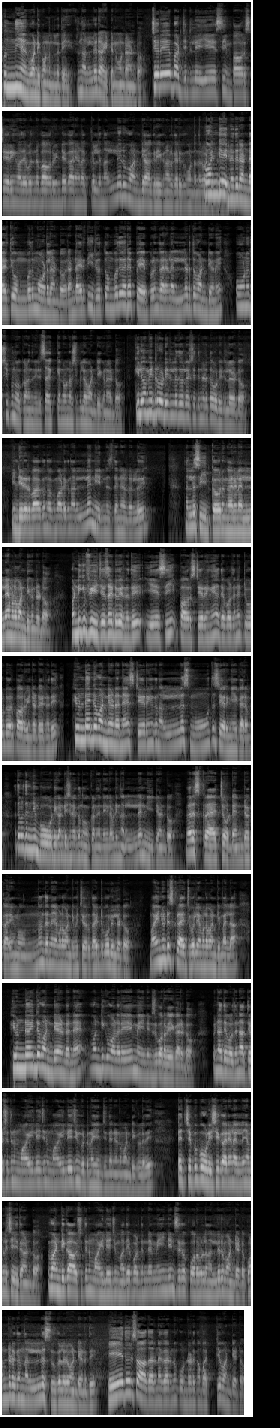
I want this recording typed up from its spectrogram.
അപ്പോൾ ഇന്ന് ഞാൻ വണ്ടി കൊണ്ടുവന്നുള്ളത് ഒരു നല്ലൊരു ഐറ്റം കൊണ്ടാണ് കേട്ടോ ചെറിയ ബഡ്ജറ്റിൽ എ സിയും പവർ സ്റ്റിയറിംഗും അതേപോലെ തന്നെ പവർ വിൻഡോ കാര്യങ്ങളൊക്കെ ഉള്ള നല്ലൊരു വണ്ടി ആഗ്രഹിക്കുന്ന ആൾക്കാർക്ക് കൊണ്ടുവന്ന വണ്ടി വരുന്നത് രണ്ടായിരത്തി ഒമ്പത് മോഡലാണ് കേട്ടോ രണ്ടായിരത്തി ഇരുപത്തി ഒമ്പത് വരെ പേപ്പറും കാര്യങ്ങളും എല്ലായിടത്തും വണ്ടിയാണ് ഓണർഷിപ്പ് നോക്കുകയാണെന്നുണ്ടെങ്കിൽ സെക്കൻഡ് ഓണർഷിപ്പിലെ വണ്ടി നിൽക്കണം കേട്ടോ കിലോമീറ്റർ ഓടിയിട്ടുള്ളത് ഒരു ലക്ഷത്തിന്റെ അടുത്ത് ഓടിയിട്ടില്ല കേട്ടോ ഇന്റീരിയർ ഭാഗം നോക്കുമ്പോൾ അവിടെ നല്ല നീറ്റ്നെസ് തന്നെയാണ് ഉള്ളത്. നല്ല സീറ്റ് കവറും കാര്യങ്ങളും എല്ലാം നമ്മളെ വണ്ടിക്കുണ്ട് കേട്ടോ വണ്ടിക്ക് ഫീച്ചേഴ്സ് ആയിട്ട് വരുന്നത് എ സി പവർ സ്റ്റിയറിംഗ് അതേപോലെ തന്നെ ടു ഡോർ പവർ വിൻഡോ ആയിട്ട് വരുന്നത്. ഹ്യുണ്ടൈന്റെ വണ്ടിയാണ് തന്നെ സ്റ്റിയറിംഗ് ഒക്കെ നല്ല സ്മൂത്ത് സ്റ്റിയറിംഗ് ആയിക്കാരം. അതേപോലെ തന്നെ ബോഡി കണ്ടീഷനൊക്കെ നോക്കുകയാണെന്നുണ്ടെങ്കിൽ അവിടെ നല്ല നീറ്റാണ് കേട്ടോ വേറെ സ്ക്രാച്ചോ ഡെന്റോ കാര്യങ്ങളോ ഒന്നും തന്നെ നമ്മളെ വണ്ടിമേ ചെറുതായിട്ട് പോലും ഇല്ല കേട്ടോ മൈന്യൂട്ട് സ്ക്രാച്ച് പോലും നമ്മളെ വണ്ടിമല്ല ഹ്യുണ്ടായിന്റെ വണ്ടി ആയതുകൊണ്ട് തന്നെ വണ്ടിക്ക് വളരെ മെയിന്റനൻസ് കുറവേക്കാരട്ടോ പിന്നെ അതേപോലെ തന്നെ അത്യാവശ്യത്തിന് മൈലേജിന് മൈലേജും കിട്ടുന്ന എഞ്ചിൻ തന്നെയാണ് വണ്ടിക്കുള്ളത്. ടച്ചപ്പ് പോളിഷ് കാര്യങ്ങളെല്ലാം നമ്മൾ ചെയ്തതാണ് കേട്ടോ വണ്ടിക്ക് ആവശ്യത്തിന് മൈലേജും അതേപോലെ തന്നെ മെയിന്റെനൻസ് ഒക്കെ കുറവുള്ള നല്ലൊരു വണ്ടി കേട്ടോ കൊണ്ടെടുക്കാൻ നല്ല സുഖമുള്ളൊരു വണ്ടിയാണിത് ഏതൊരു സാധാരണക്കാരനും കൊണ്ടെടുക്കാൻ പറ്റിയ വണ്ടി കേട്ടോ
